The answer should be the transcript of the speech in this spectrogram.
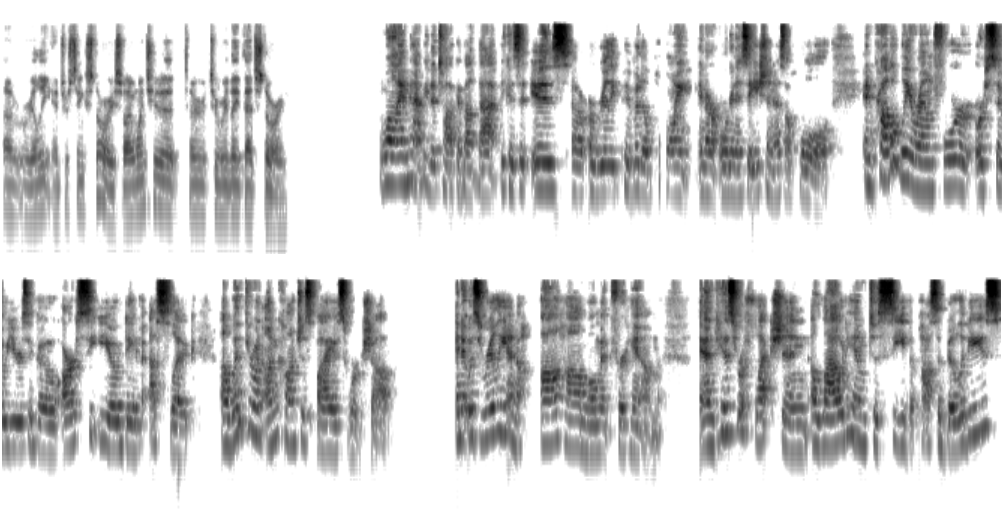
a really interesting story. So I want you to, to to relate that story. Well, I'm happy to talk about that because it is a, a really pivotal point in our organization as a whole. And probably around four or so years ago, our CEO, Dave Eslick, uh, went through an unconscious bias workshop. And it was really an aha moment for him. And his reflection allowed him to see the possibilities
